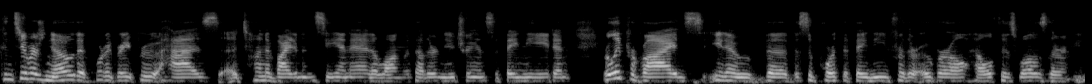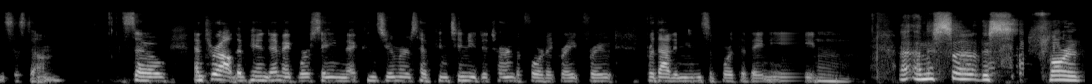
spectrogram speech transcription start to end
consumers know that Florida grapefruit has a ton of vitamin C in it, along with other nutrients that they need, and really provides, you know, the the support that they need for their overall health as well as their immune system. So, and throughout the pandemic, we're seeing that consumers have continued to turn to Florida grapefruit for that immune support that they need. Mm. And this uh, this Florida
